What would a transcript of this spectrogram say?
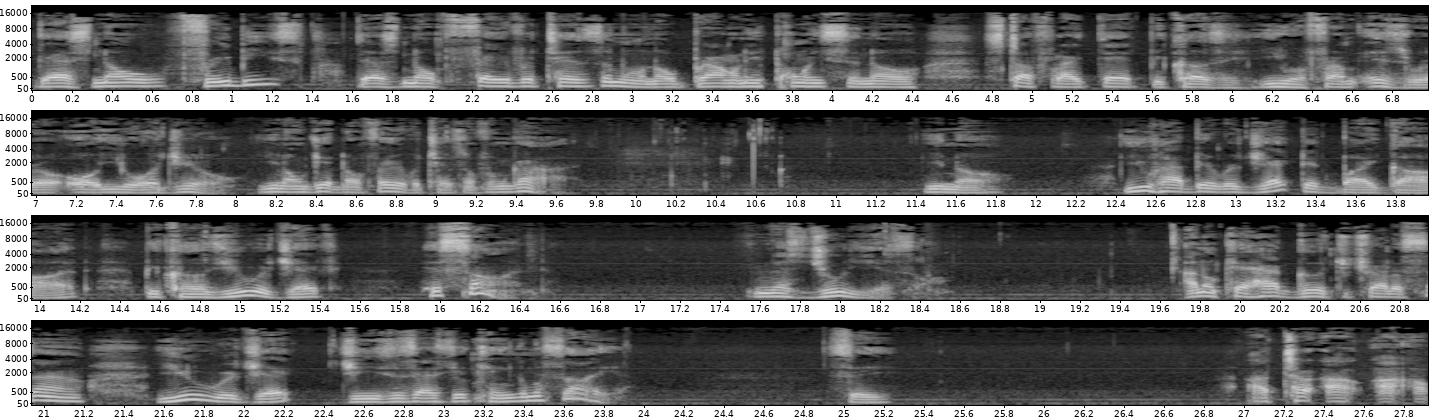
There's no freebies. There's no favoritism or no brownie points and no stuff like that because you are from Israel or you are Jew. You don't get no favoritism from God. You know, you have been rejected by God because you reject his son. And that's Judaism. I don't care how good you try to sound, you reject Jesus as your King and Messiah. See, I, I, I,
